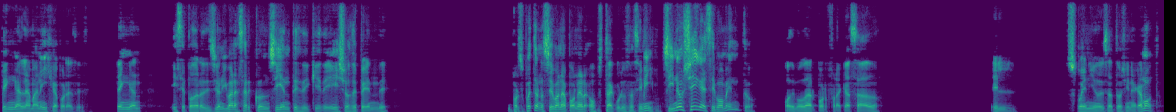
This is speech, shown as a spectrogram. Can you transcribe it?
tengan la manija, por así decirlo, tengan ese poder de decisión y van a ser conscientes de que de ellos depende. Y por supuesto no se van a poner obstáculos a sí mismos. Si no llega ese momento, podemos dar por fracasado el sueño de Satoshi Nakamoto.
